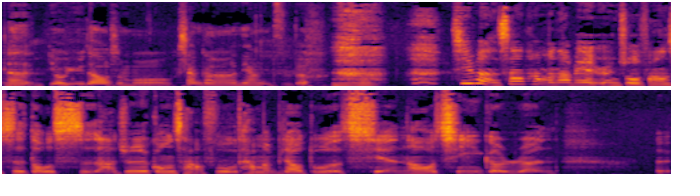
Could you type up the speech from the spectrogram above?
那有遇到什么像刚刚那样子的？基本上他们那边的运作方式都是啊，就是工厂付他们比较多的钱，然后请一个人。对，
